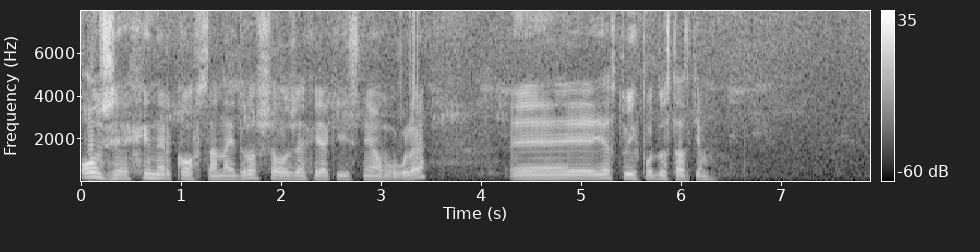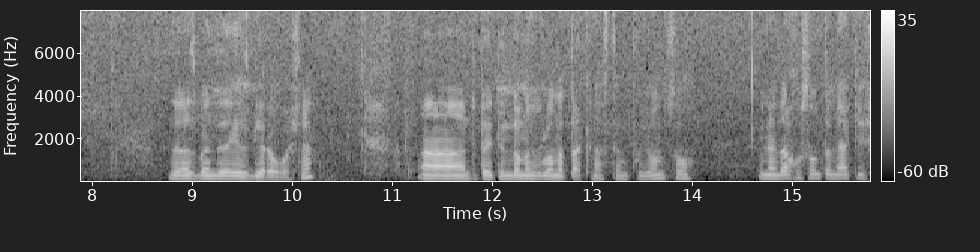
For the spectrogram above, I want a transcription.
orzechy nerkowca. Najdroższe orzechy, jakie istnieją w ogóle. Yy, Jest tu ich pod dostatkiem. Zaraz będę je zbierał właśnie. A tutaj ten domek wygląda tak, następująco. I na dachu są tam jakieś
